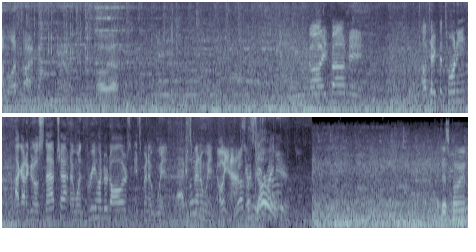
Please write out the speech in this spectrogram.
on the left side. next to the trail. Oh, yeah. Oh, he found me. I'll take the 20. I gotta go to Snapchat and I won $300. It's been a win. It's been a win. Oh yeah. Let's go. right here. At this point,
